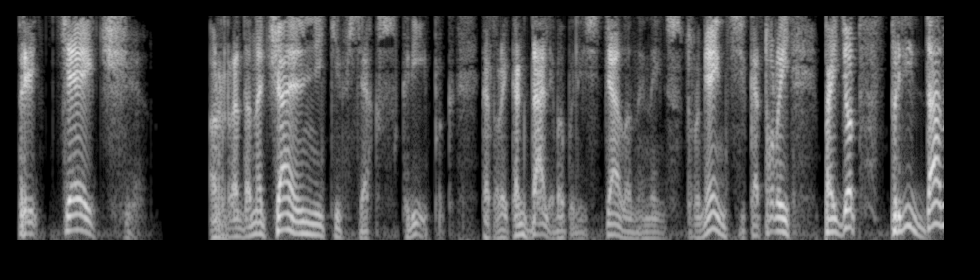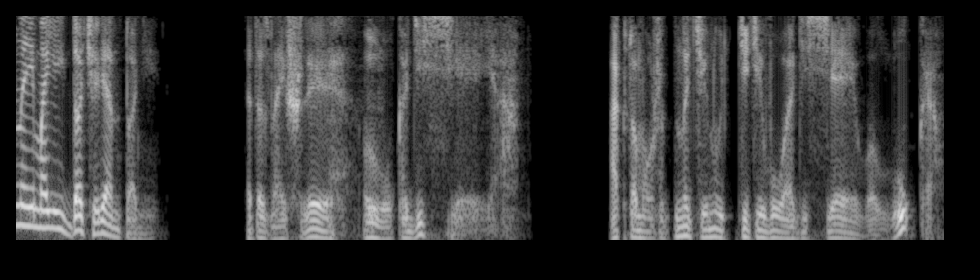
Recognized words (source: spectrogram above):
предтече, родоначальники всех скрипок, которые когда-либо были сделаны на инструменте, который пойдет в приданное моей дочери Антонии. Это, знаешь ли, лук Одиссея. А кто может натянуть тетиву Одиссеева лука,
